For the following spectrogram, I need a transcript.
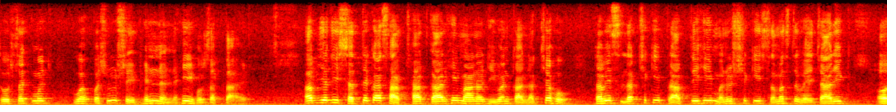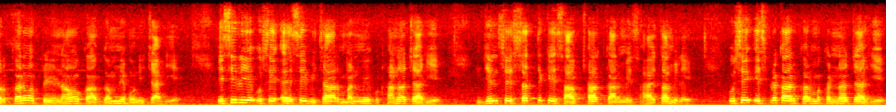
तो सचमुच वह पशु से भिन्न नहीं हो सकता है। अब यदि सत्य का साक्षात्कार ही मानव जीवन का लक्ष्य हो, तब इस लक्ष्य की प्राप्ति ही मनुष्य की समस्त वैचारिक और कर्म प्रेरणाओं का गम्य होनी चाहिए। इसीलिए उसे ऐसे विचार मन में उठाना चाहिए, जिनसे सत्य के साक्षात्कार में सहायता मिले। उसे इस प्रकार कर्म करना चाहिए,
